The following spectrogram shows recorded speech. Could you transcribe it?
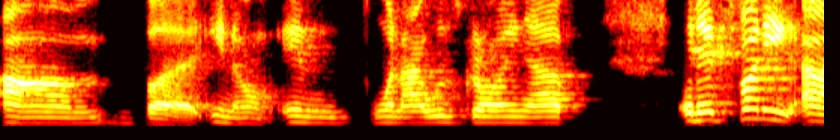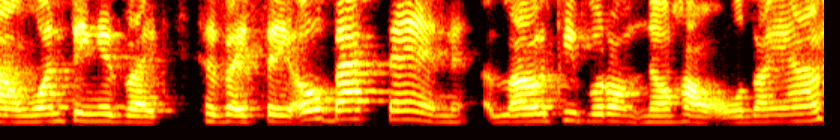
Um, but you know, in when I was growing up, and it's funny. Uh, one thing is like because I say, "Oh, back then," a lot of people don't know how old I am.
